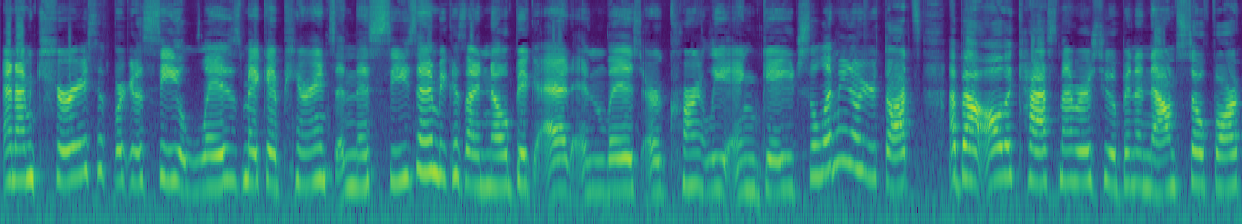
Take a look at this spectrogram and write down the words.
And I'm curious if we're going to see Liz make an appearance in this season because I know Big Ed and Liz are currently engaged. So let me know your thoughts about all the cast members who have been announced so far.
